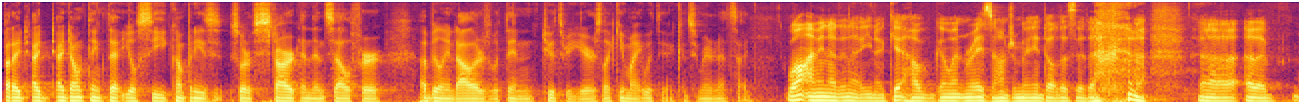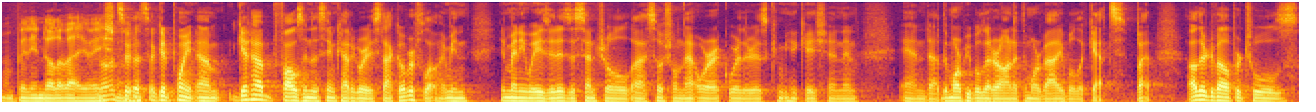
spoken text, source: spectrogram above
but I, I, I don't think that you'll see companies sort of start and then sell for a billion dollars within two three years like you might with the consumer internet side. Well, I mean, I don't know. You know, GitHub went and raised hundred million dollars at a uh, at a billion dollar valuation. No, that's, a, that's a good point. Um, GitHub falls into the same category as Stack Overflow. I mean, in many ways, it is a central uh, social network where there is communication, and and uh, the more people that are on it, the more valuable it gets. But other developer tools,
